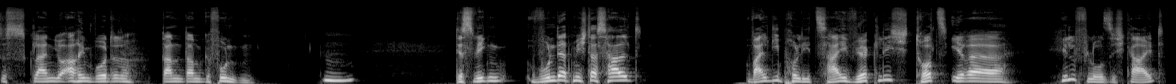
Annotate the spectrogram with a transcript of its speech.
des kleinen Joachim wurde dann, dann gefunden. Hm. Deswegen wundert mich das halt, weil die Polizei wirklich trotz ihrer Hilflosigkeit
